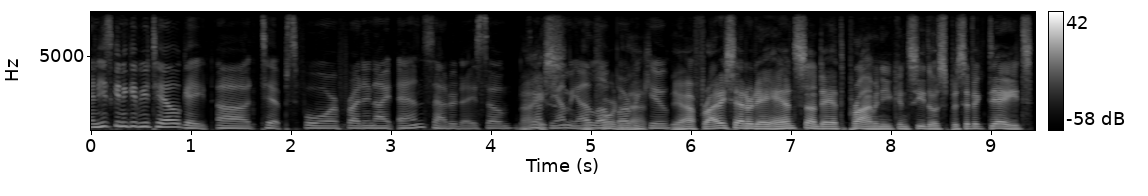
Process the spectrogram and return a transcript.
and he's going to give you tailgate uh, tips for Friday night and Saturday. So Nice. yummy. I Look love forward to that. barbecue. Yeah, Friday, Saturday, and Sunday at the Prime. And you can see those specific dates.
